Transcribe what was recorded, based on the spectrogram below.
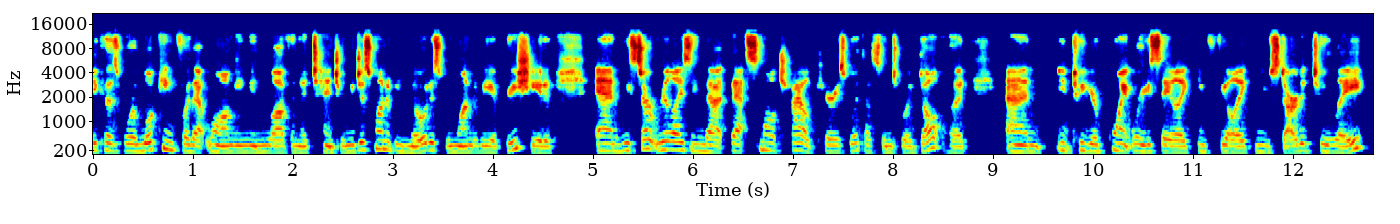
Because we're looking for that longing and love and attention. We just want to be noticed. We want to be appreciated. And we start realizing that that small child carries with us into adulthood. And to your point where you say, like, you feel like you started too late,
